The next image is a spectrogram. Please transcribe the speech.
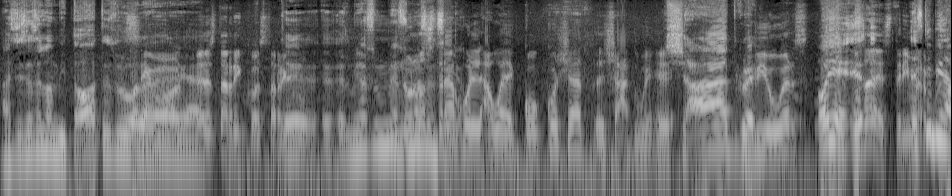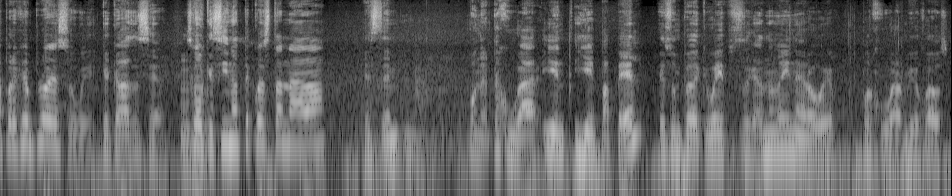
Así se hacen los mitotes, Hugo, Sí, pero está rico, está Sí, rico. el- el mío es un. es no nos trajo el agua de coco chat, eh, chat, güey. Eh, Chat, güey. viewers. Oye, es cosa de streamer. es que güey. mira, por ejemplo, eso, güey, que acabas de hacer. Es como que sí, no te cuesta nada este, ponerte a jugar. Y en, y en papel es un pedo de que, güey, pues ganando dinero, güey, por jugar videojuegos.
